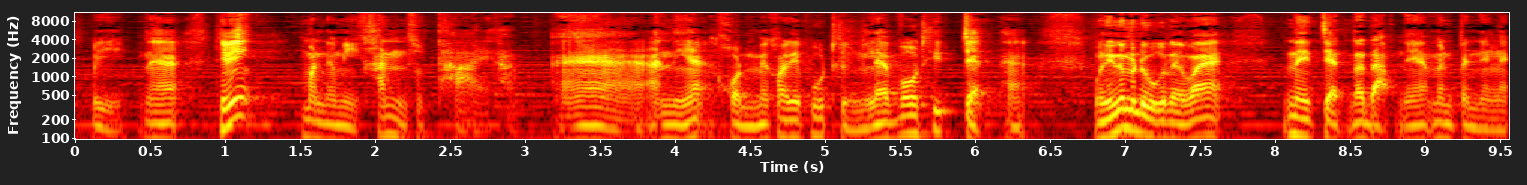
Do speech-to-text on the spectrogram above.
10 ปีนะฮะทีนี้มันยังมีขั้นสุดท้ายครับ อ่าอันเนี้ยคนไม่ค่อยได้พูดถึงเลเวลที่7ฮะวันนี้เรามาดูกันเลยว่าใน 7 ระดับเนี้ยมันเป็นยังไง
